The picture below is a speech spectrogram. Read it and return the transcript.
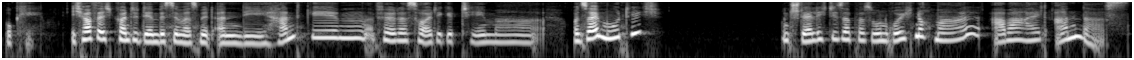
Okay. Ich hoffe, ich konnte dir ein bisschen was mit an die Hand geben für das heutige Thema. Und sei mutig und stelle dich dieser Person ruhig nochmal, aber halt anders.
